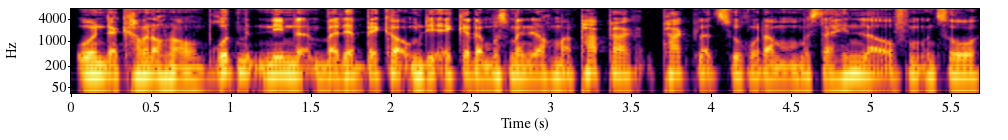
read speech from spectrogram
und da kann man auch noch ein Brot mitnehmen. Bei der Bäcker um die Ecke, da muss man ja auch mal Parkplatz suchen oder man muss da hinlaufen und so.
